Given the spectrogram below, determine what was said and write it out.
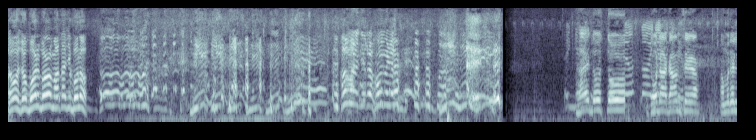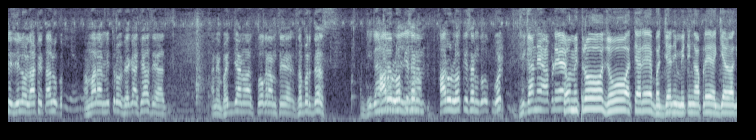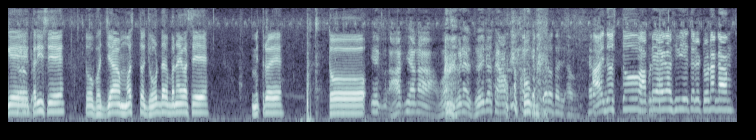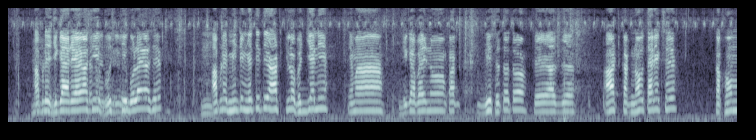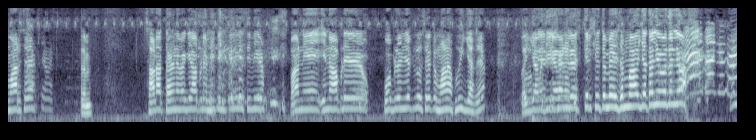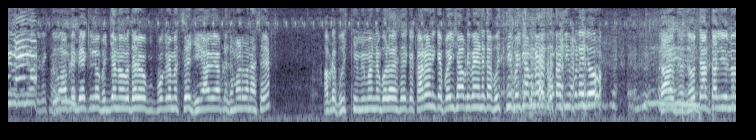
જો જો, બોલ, બોલો, માતાજી, બોલો. હાય દોસ્તો ટોડા ગામ છે. અમરેલી જિલ્લો લાઠી તાલુકો. અમારા મિત્રો ભેગા થયા છે આજ. અને ભજીયાનો આજ પ્રોગ્રામ છે, જબરદસ્ત. સારું લોકેશન સારું લોકેશન જીગાને આપણે તો મિત્રો જો અત્યારે ભજીયાની મીટિંગ આપણે અગિયાર વાગે કરી છે. તો ભજીયા મસ્ત જોરદાર બનાવ્યા છે મિત્રોએ. તો એક હાથિયાના જોઈ રહ્યો છે ખૂબ. હાય દોસ્તો આપણે આવ્યા છીએ અત્યારે ટોડા ગામ. આપણે જીગારે આવ્યા છીએ ભૂજથી બોલાવ્યા છે. આપણે મીટિંગ હતી હતી આઠ કિલો ભજીયાની. એમાં જીગાભાઈ નો કાક વીસ હતો તો તે આજ આઠ કાક નવ તારીખ છે કાક સોમવાર છે. સાડા ત્રણ વાગે આપણે મીટિંગ કરી છીએ. પણ એનો આપણે પ્રોબ્લેમ એટલું છે કે માણસ ફૂઈ ગયા છે. ભજીયા વધી રહેવાના કરશું તમે જમવા આવી જા તાલીઓ તાલીઓ તો આપણે બે કિલો ભજીયાનો વધારે પ્રોગ્રામ જ છે. જે આવે આપણે જમાડવાના છે. આપણે ભૂજથી મહેમાન ને બોલાવે છે કે કારણ કે પૈસા આપણી પાસે નતા ભુજ પૈસા મંગાવ્યા તો તાસી પડાઈ લો. જોરદાર તાલીઓ નો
